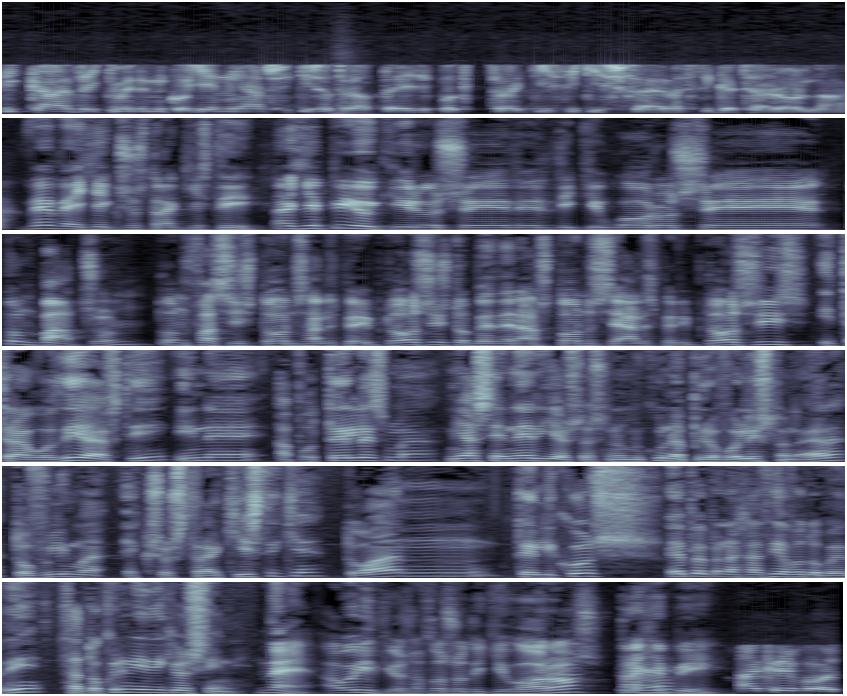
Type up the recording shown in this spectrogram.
τι κάνετε εκεί με την οικογένειά σου εκεί στο τραπέζι που τρακίστηκε η σφαίρα στην κατσαρόλα; Βέβαια έχει εξωστρακιστεί. Τα είχε πει ο κύριος ε, δικηγόρος ε, των μπάτσων, των φασιστών σε άλλες περιπτώσεις, των παιδεραστών σε άλλες περιπτώσεις. Η τραγωδία αυτή είναι αποτέλεσμα μιας ενέργειας του αστυνομικού να πυροβολήσει στον αέρα. Το βλήμα εξωστρακίστηκε. Το αν τελικώς έπρεπε να χαθεί αυτό το παιδί θα το κρίνει η δικαιοσύνη. Ναι, ο ίδιος αυτός ο δικηγόρος τα έχει πει. Ακριβώς.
